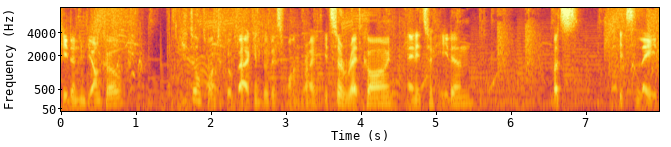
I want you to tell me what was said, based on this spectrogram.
hidden Bianco, you don't want to go back and do this one, right? It's a red coin and it's a hidden, but it's late,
